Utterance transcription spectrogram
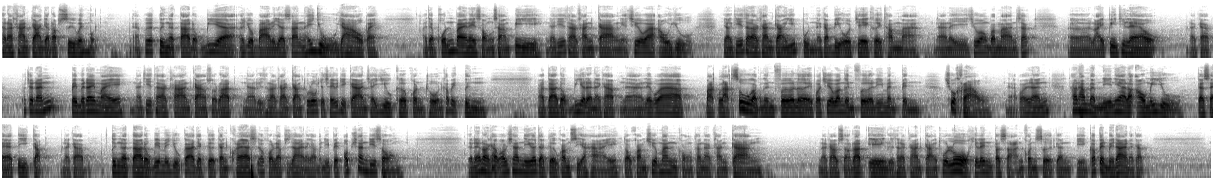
ธนาคารกลางจะรับซื้อไว้หมดนะเพื่อตึงอัตราดอกเบี้ยนโยบายระยะสั้นให้อยู่ยาวไป อาจจะพ้นไปใน 2-3 ปีนะที่ธนาคารกลางเนี่ยเชื่อว่าเอาอยู่ อย่างที่ธนาคารกลางญี่ปุ่นนะครับ BOJ เคยทำมานะในช่วงประมาณสักหลายปีที่แล้วนะครับเพราะฉะนั้นเป็นไปได้ไหมนะที่ธนาคารกลางสหรัฐนะหรือธนาคารกลางทั่วโลกจะใช้วิธีการใช้ yield curve control เข้าไปตึงอัตราดอกเบี้ยเลยนะครับนะเรียกว่าปักหลักสู้กับเงินเฟ้อเลย เพราะเชื่อว่าเงินเฟ้อนี่มันเป็นชั่วคราวนะเพราะฉะนั้นถ้าทำแบบนี้เนี่ยแล้วเอาไม่อยู่ กระแสตีกลับนะครับตึงอัตราดอกเบี้ยไม่อยู่ก็อาจจะเกิดการ crash แล้ว collapse ได้นะครับ อันนี้เป็น option ที่ 2 แต่แน่นอนครับ option นี้ก็จะเกิดความเสียหายต่อความเชื่อมั่นของธนาคารกลางนะครับสหรัฐเองหรือธนาคารกลางทั่วโลกที่เล่นประสานคอนเสิร์ตกันเองก็เป็นไปได้นะครับ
